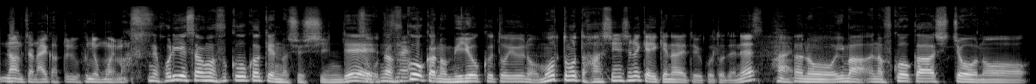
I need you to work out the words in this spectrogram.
なんじゃないかというふうに思います。ね、堀江さんは福岡県の出身でね。な福岡の魅力というのをもっともっと発信しなきゃいけないということでね、はい。あの今あの福岡市長の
